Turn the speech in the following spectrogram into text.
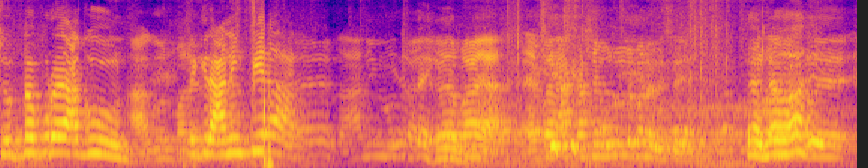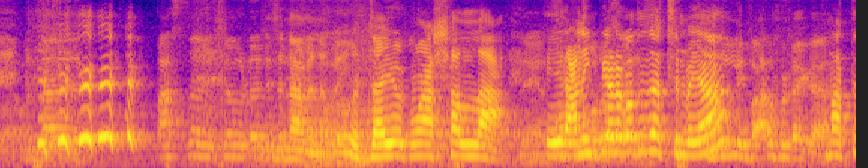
চোখ না পুরো আগুন। আগুন মানে- এটা কি রানিং পেয়ার রানিং ভাই এবার আকাশে উড়লে তাই না ভাই? না ভাই। যাই হোক মাশাআল্লাহ। এই রানিং পেয়ারটা কত যাচ্ছেন ভাইয়া? Only 1200 টাকা। মাত্র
